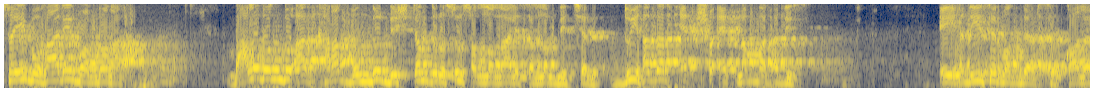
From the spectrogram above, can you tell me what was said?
সেই বুহারির বর্ণনা। ভালো বন্ধু আর খারাপ বন্ধুর দৃষ্টান্ত রসুল সাল্লাহ সাল্লাম দিচ্ছেন। দুই হাজার একশো এক নম্বর হাদিস। এই হাদিসের মধ্যে আছে কলা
